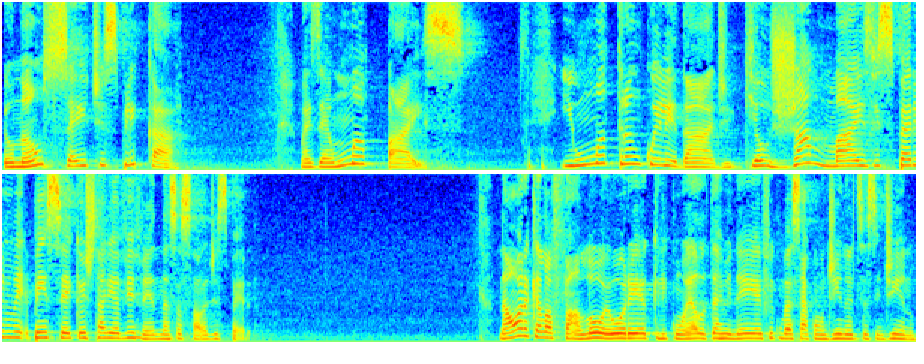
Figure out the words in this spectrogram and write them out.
eu não sei te explicar, mas é uma paz e uma tranquilidade que eu jamais pensei que eu estaria vivendo nessa sala de espera. Na hora que ela falou, eu orei aqui com ela, terminei, aí fui conversar com o Dino, eu disse assim, Dino,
